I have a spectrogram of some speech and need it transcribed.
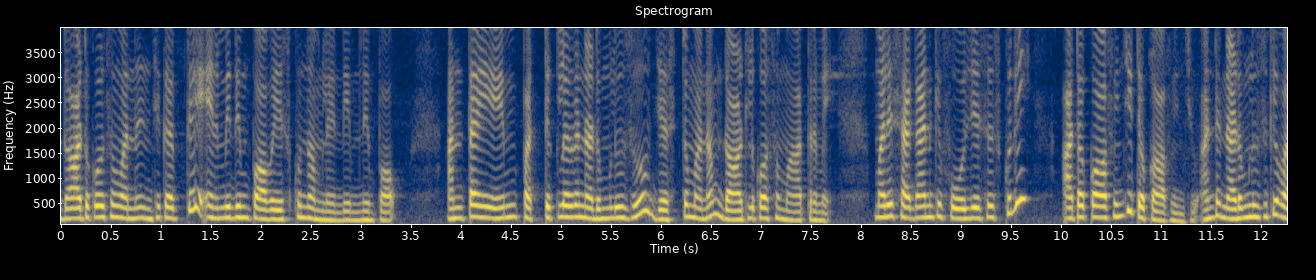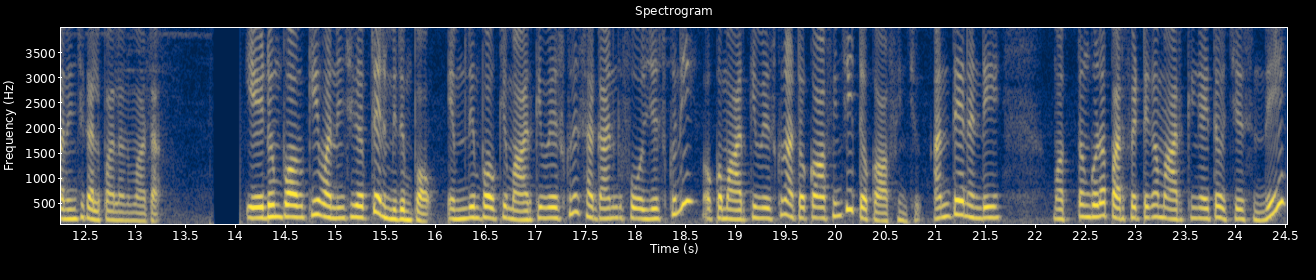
దాటు కోసం వన్ ఇంచు కలిపితే ఎనిమిది పావు వేసుకుందాంలేండి ఎనిమిది పావు అంత ఏం పర్టికులర్గా నడుము లూజు జస్ట్ మనం డాట్ల కోసం మాత్రమే. మళ్ళీ సగానికి ఫోల్డ్ చేసేసుకుని అటో హాఫ్ ఇంచు ఇటొక హాఫ్ ఇంచు. అంటే నడుము లూజుకి వన్ ఇంచు కలపాలన్నమాట. ఏడు పావుకి వన్ ఇంచు కలిపితే ఎనిమిది పావు. ఎనిమిది పావుకి మార్కింగ్ వేసుకుని సగానికి ఫోల్డ్ చేసుకుని ఒక మార్కింగ్ వేసుకుని అటొక హాఫ్ ఇంచు ఇటొక హాఫ్ ఇంచు. అంతేనండి. మొత్తం కూడా పర్ఫెక్ట్గా మార్కింగ్ అయితే వచ్చేసింది.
